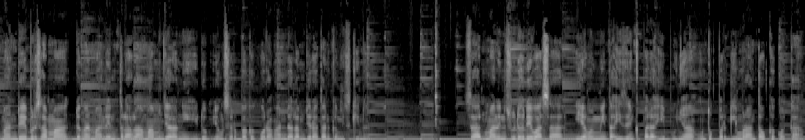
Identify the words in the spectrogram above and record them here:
Mande bersama dengan Malin telah lama menjalani hidup yang serba kekurangan dalam jeratan kemiskinan. Saat Malin sudah dewasa, ia meminta izin kepada ibunya untuk pergi merantau ke kota.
